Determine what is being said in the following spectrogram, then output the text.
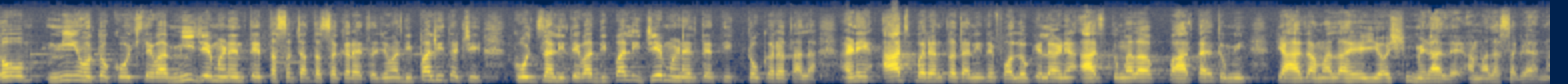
तो मी होतो कोच तेव्हा मी जे म्हणेन ते तसंच्या तसं करायचं. जेव्हा दीपाली त्याची कोच झाली तेव्हा दीपाली जे म्हणेल ते ती तो करत आला. आणि आजपर्यंत त्यांनी ते फॉलो केलं आणि आज तुम्हाला पाहताय तुम्ही की आज आम्हाला हे यश मिळालं आहे आम्हाला सगळ्यांना.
